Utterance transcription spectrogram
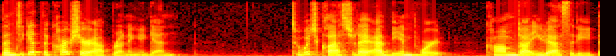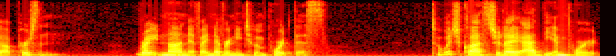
Then to get the CarShare app running again, to which class should I add the import com.udacity.person? Write none if I never need to import this. To which class should I add the import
